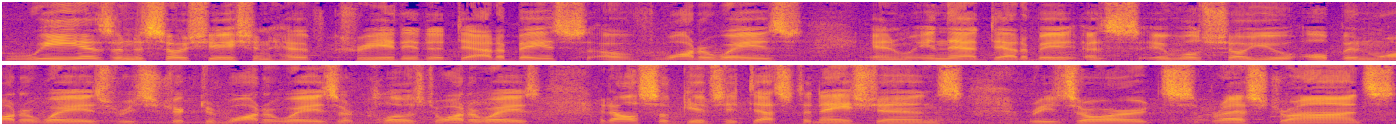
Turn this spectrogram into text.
We as an association have created a database of waterways, and in that database, it will show you open waterways, restricted waterways, or closed waterways. It also gives you destinations, resorts, restaurants,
